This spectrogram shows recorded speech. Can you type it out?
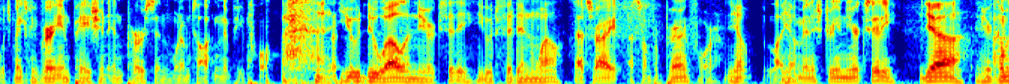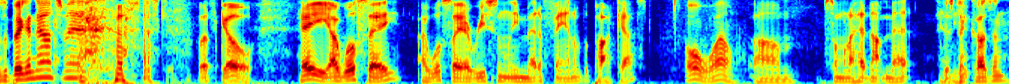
which makes me very impatient in person when I'm talking to people. you would do well in New York City. You would fit in well. That's right. That's what I'm preparing for. Yep. Life Yep. ministry in New York City. Yeah. And here comes a big announcement. Just kidding. Let's go. Hey, I will say, I will say, I recently met a fan of the podcast. Oh wow. Um, someone I had not met. Distant cousin.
